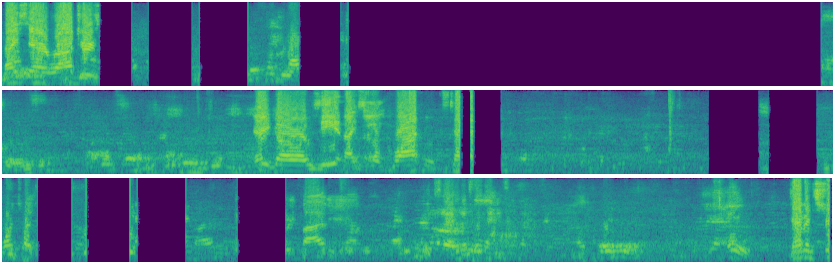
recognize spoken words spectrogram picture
Nice Aaron Rodgers. There you go, OZ. A nice little quad. One touch. Devin Street.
